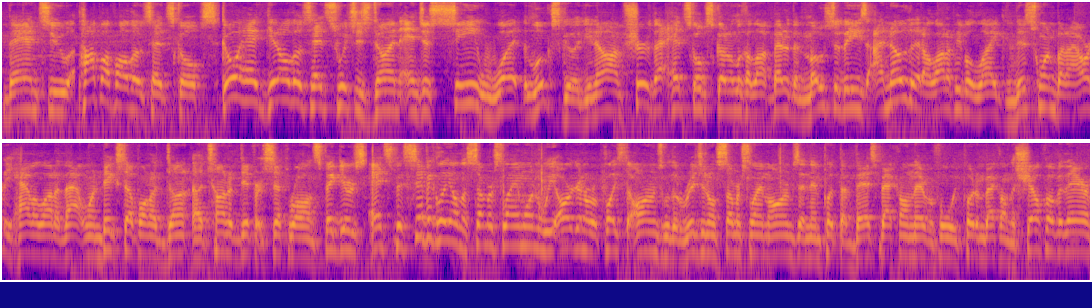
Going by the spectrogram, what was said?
than to pop off all those head sculpts, go ahead, get all those head switches done, and just see what looks good. You know, I'm sure that head sculpt's going to look a lot better than most of these. I know that a lot of people like this one, but I already have a lot of that one fixed up on a, ton, a ton of different Seth Rollins figures, and specifically on the SummerSlam one, we are going to replace the arms with original SummerSlam arms and then put the vest back on there before we put them back on the shelf over there.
